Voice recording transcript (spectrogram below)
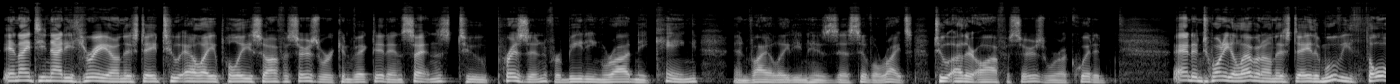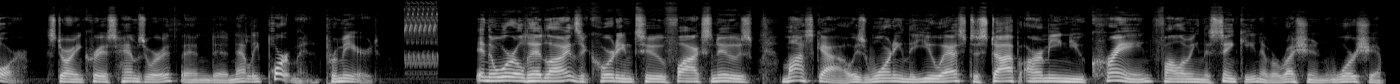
In 1993, on this day, two LA police officers were convicted and sentenced to prison for beating Rodney King and violating his uh, civil rights. Two other officers were acquitted. And in 2011, on this day, the movie Thor, starring Chris Hemsworth and uh, Natalie Portman, premiered. In the world headlines, according to Fox News, Moscow is warning the U.S. to stop arming Ukraine following the sinking of a Russian warship.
